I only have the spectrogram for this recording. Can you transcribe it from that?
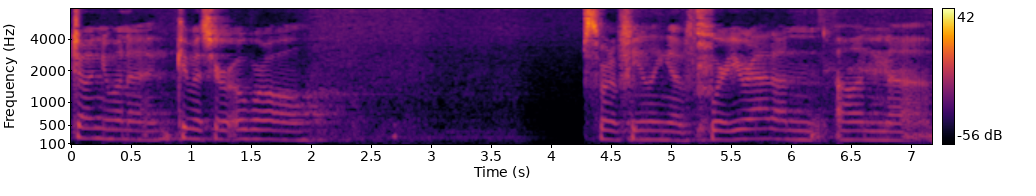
John, you want to give us your overall sort of feeling of where you're at on, on uh,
